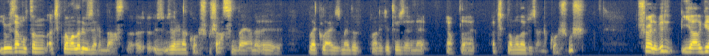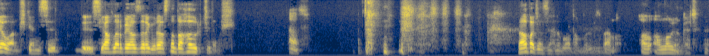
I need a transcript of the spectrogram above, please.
Lewis Hamilton'ın açıklamaları üzerinde aslında üzerine konuşmuş aslında yani e, Black Lives Matter hareketi üzerine yaptığı açıklamalar üzerine konuşmuş. Şöyle bir, yargıya varmış kendisi. E, siyahlar beyazlara göre aslında daha ırkçı demiş. Evet. ne yapacağız yani bu adamları biz ben anlamıyorum gerçekten.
